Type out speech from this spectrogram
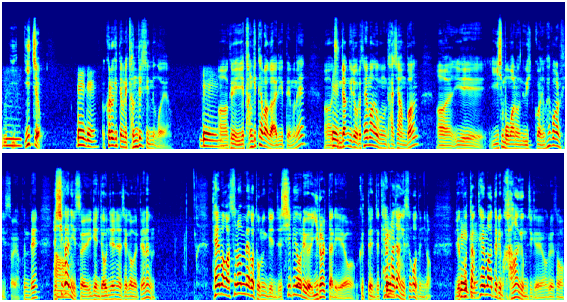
음, 이- 있죠. 네, 네. 그렇기 때문에 견딜 수 있는 거예요. 네. 어, 그래 이게 단기 테마가 아니기 때문에 어, 네. 중장기적으로 테마가 보면 다시 한번 어, 이게 25만 원 위권이 회복할 수 있어요. 근데 이제 아. 시간이 있어요. 이게 이제 언제냐 제가 볼 때는 테마가 순환매가 도는 게 이제 12월이 1월 달이에요. 그때 이제 테마장이 쓰거든요. 이제 네, 코딱 네. 테마들이 강하게 움직여요. 그래서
